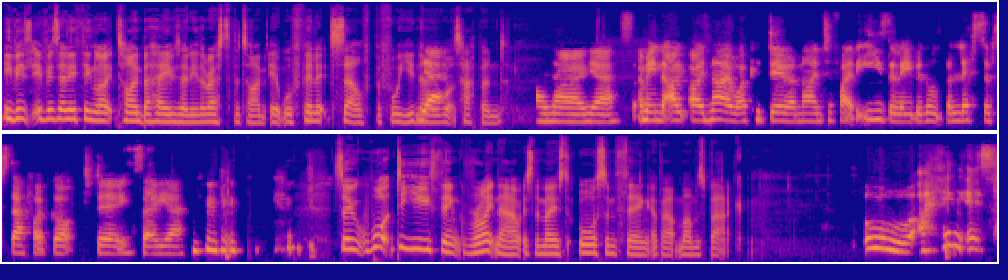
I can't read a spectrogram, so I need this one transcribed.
if it's if it's anything like time behaves any the rest of the time, it will fill itself before you know yeah. what's happened. I know, yes. I mean, I, I know I could do a nine to five easily with all the list of stuff I've got to do. So, yeah. so, what do you think right now is the most awesome thing about Mum's Back? Oh, I think it's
